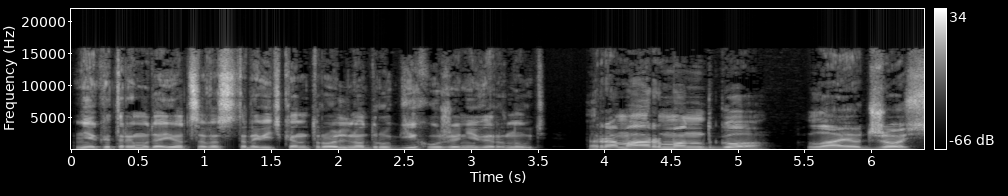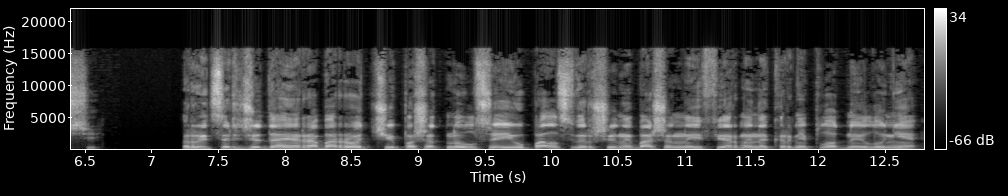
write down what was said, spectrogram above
Некоторым удается восстановить контроль, но других уже не вернуть. Рамар Мондго, Лайо Джосси. Рыцарь-джедай Раборотчи пошатнулся и упал с вершины башенной фермы на корнеплодной луне,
